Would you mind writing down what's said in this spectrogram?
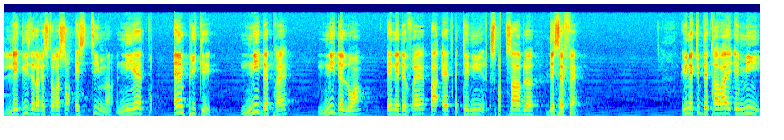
l'Église de la Restauration estime n'y être impliquée ni de près, ni de loin, et ne devrait pas être tenue responsable de ces faits. Une équipe de travail est mise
